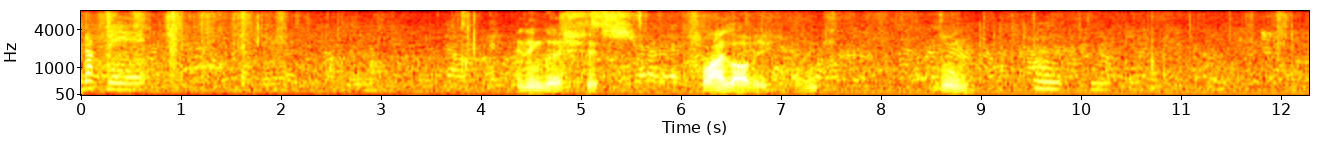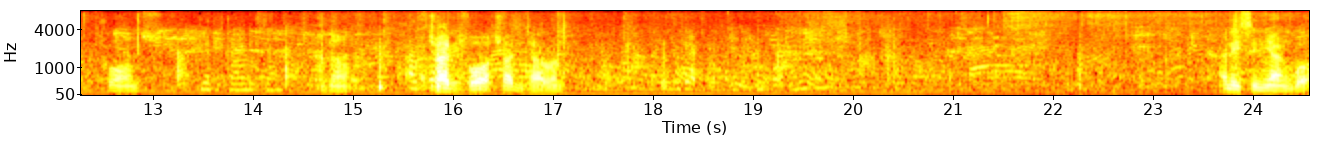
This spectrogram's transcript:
Đặc biệt. in English it's fly larvae, I think. Gung. Prawns. No. I tried before, I tried in Thailand. And xin in Yangbo.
